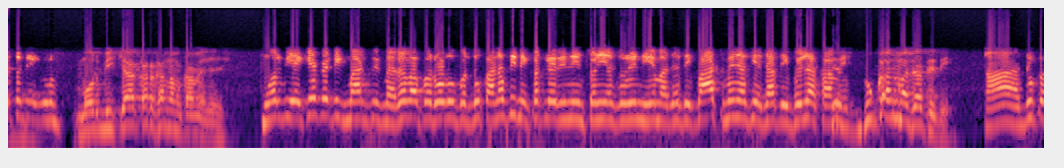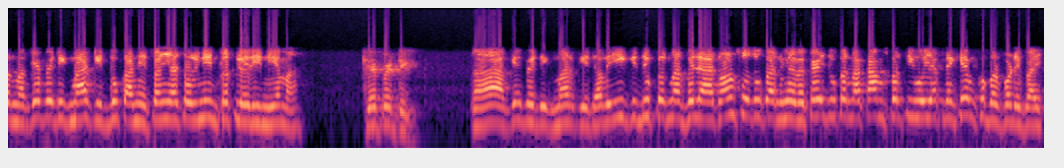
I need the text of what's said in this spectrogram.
એટલે મોરબી ક્યાં કારખાનામાં કામે જાય મોરબી એ કેપેટિક માર્કેટમાં રવા પર રોડ ઉપર દુકાન હતી ને કટલેરીની ચણિયાચોળીની એમાં જતી પાંચ મહિનાથી જતી પહેલા કામે. દુકાનમાં જતી હતી? હા દુકાનમાં કેપેટિક માર્કેટ દુકાન છે ચણિયાચોળીની ને કટલેરીની એમાં. કેપેટિક હા કેપેટિક માર્કેટ. હવે ઈ દુકાનમાં પેલા ત્રણસો દુકાન હવે કઈ દુકાનમાં કામ કરતી હોય આપને કેમ ખબર પડે ભાઈ?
